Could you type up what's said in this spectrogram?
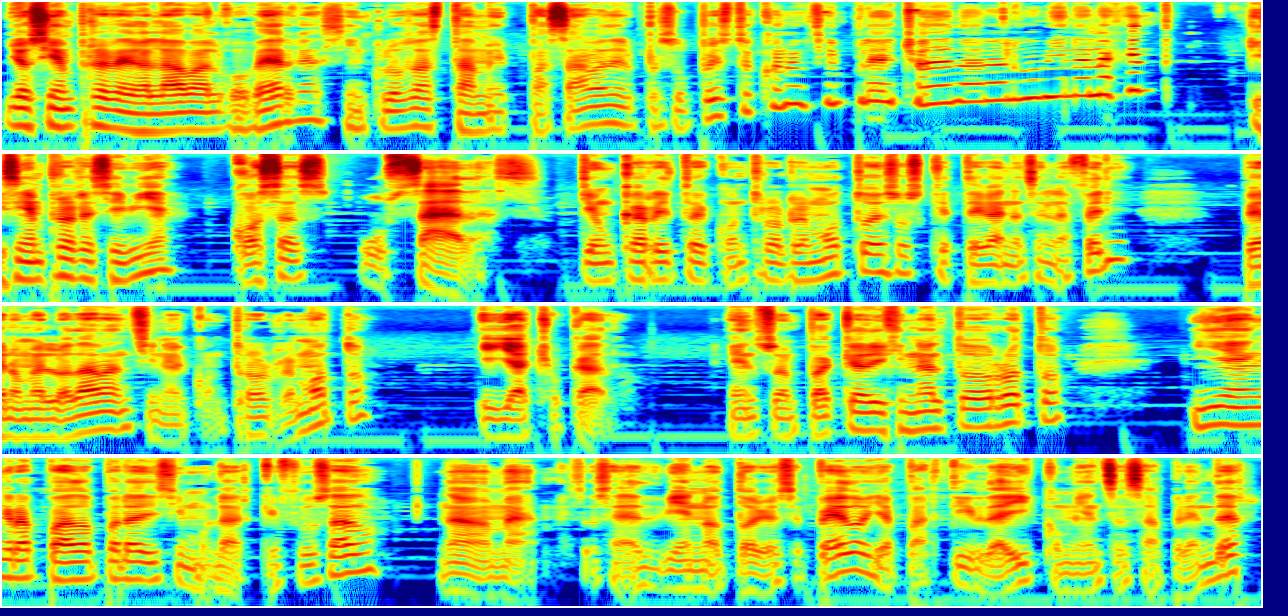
Yo siempre regalaba algo vergas, incluso hasta me pasaba del presupuesto con el simple hecho de dar algo bien a la gente. Y siempre recibía cosas usadas un carrito de control remoto, esos que te ganas en la feria, pero me lo daban sin el control remoto y ya chocado. En su empaque original todo roto y engrapado para disimular que fue usado. No mames, o sea, es bien notorio ese pedo y a partir de ahí comienzas a aprender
